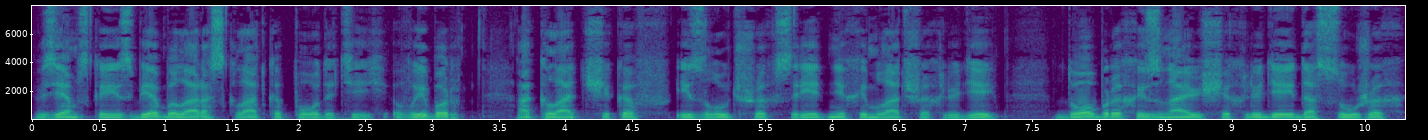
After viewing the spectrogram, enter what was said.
в земской избе была раскладка податей, выбор окладчиков из лучших, средних и младших людей, добрых и знающих людей досужих,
